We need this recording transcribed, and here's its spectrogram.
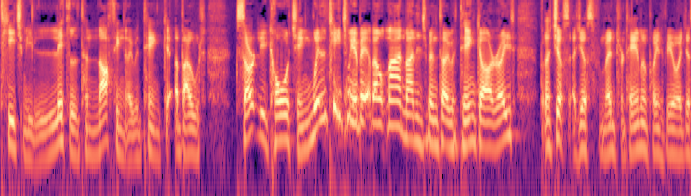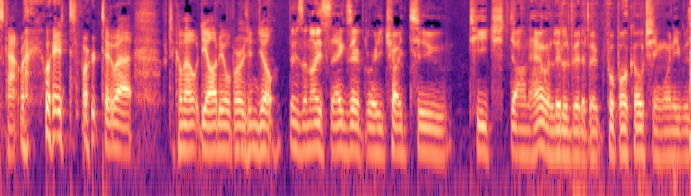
teach me little to nothing I would think about certainly coaching will teach me a bit about man management I would think all right. But I just I just from entertainment point of view I just can't really wait for to uh, to come out with the audio version Joe. There's a nice excerpt where he tried to teach Don Howe a little bit about football coaching when he was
